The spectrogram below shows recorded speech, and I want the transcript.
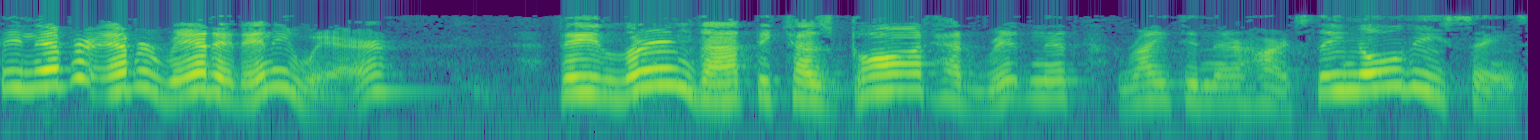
They never ever read it anywhere. They learned that because God had written it right in their hearts. They know these things.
